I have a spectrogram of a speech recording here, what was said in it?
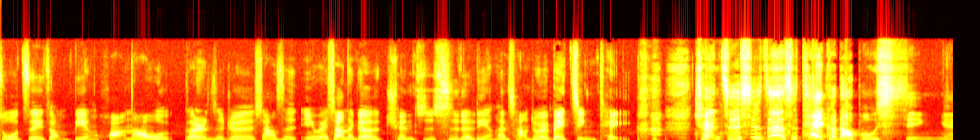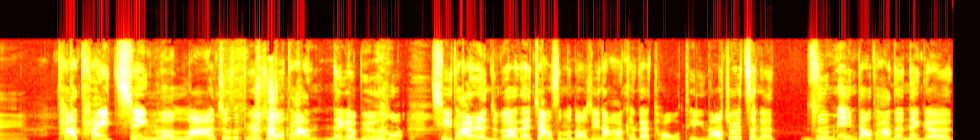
做这种变化，然后我个人是觉得，像是因为像那个全职式的脸很长，就会被近 take。全职式真的是 take 到不行哎，他太近了啦！就是比如说他那个，比如说其他人就不知道在讲什么东西，然后他可能在偷听，然后就会整个 zoom in 到他的那个。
